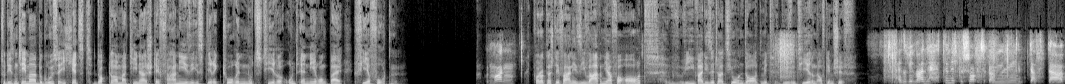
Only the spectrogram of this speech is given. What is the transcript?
Zu diesem Thema begrüße ich jetzt Dr. Martina Stefani. Sie ist Direktorin Nutztiere und Ernährung bei Vier Pfoten. Guten Morgen. Frau Dr. Stefani, Sie waren ja vor Ort. Wie war die Situation dort mit diesen Tieren auf dem Schiff? Also wir waren ziemlich geschockt, ähm, dass da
